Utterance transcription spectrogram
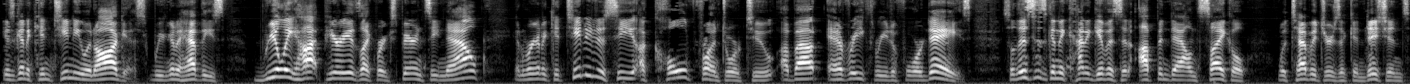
is going to continue in August. We're going to have these really hot periods like we're experiencing now, and we're going to continue to see a cold front or two about every three to four days. So this is going to kind of give us an up and down cycle with temperatures and conditions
